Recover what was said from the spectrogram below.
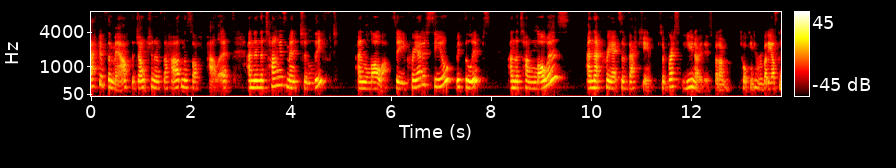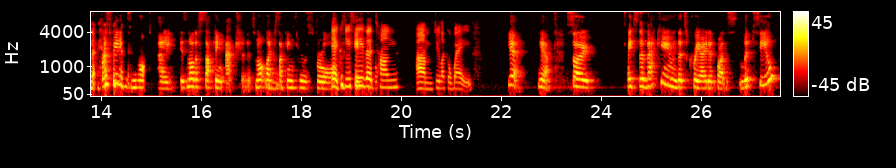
back of the mouth, the junction of the hard and the soft palate, and then the tongue is meant to lift and lower. So you create a seal with the lips, and the tongue lowers, and that creates a vacuum. So breast, you know this, but I'm talking to everybody else. No. Breastfeeding is not a it's not a sucking action. It's not like mm. sucking through a straw. Yeah, because you see the tongue um, do like a wave. Yeah, yeah. So it's the vacuum that's created by the lip seal,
